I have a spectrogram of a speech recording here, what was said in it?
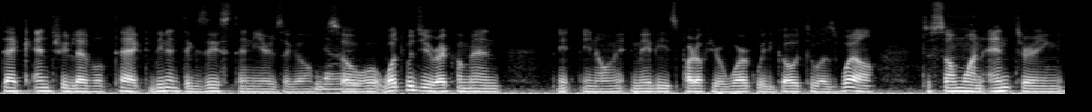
tech entry level tech didn't exist 10 years ago. No. so what would you recommend i- you know maybe it's part of your work with GoTo as well to someone entering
